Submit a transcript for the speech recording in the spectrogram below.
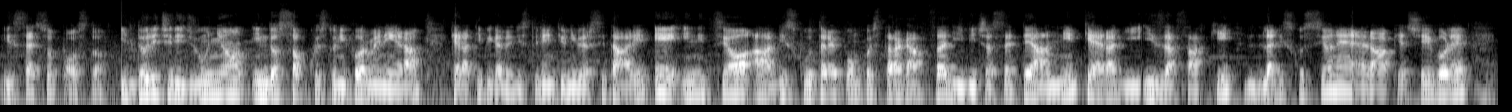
il sesso opposto. Il 12 di giugno indossò questo uniforme nera, che era tipica degli studenti universitari, e iniziò a discutere con questa ragazza di 17 anni che era di Isabella Sasaki la discussione era piacevole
